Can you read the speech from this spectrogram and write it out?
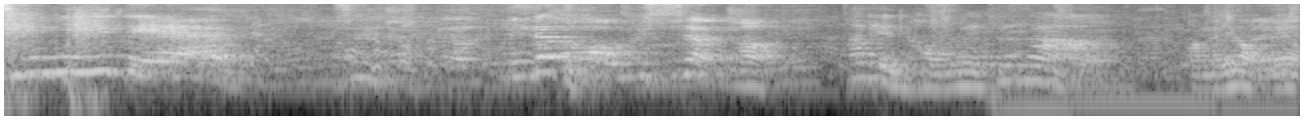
轻一点，你在捧什么？他脸红哎，天哪，啊，没有没有，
